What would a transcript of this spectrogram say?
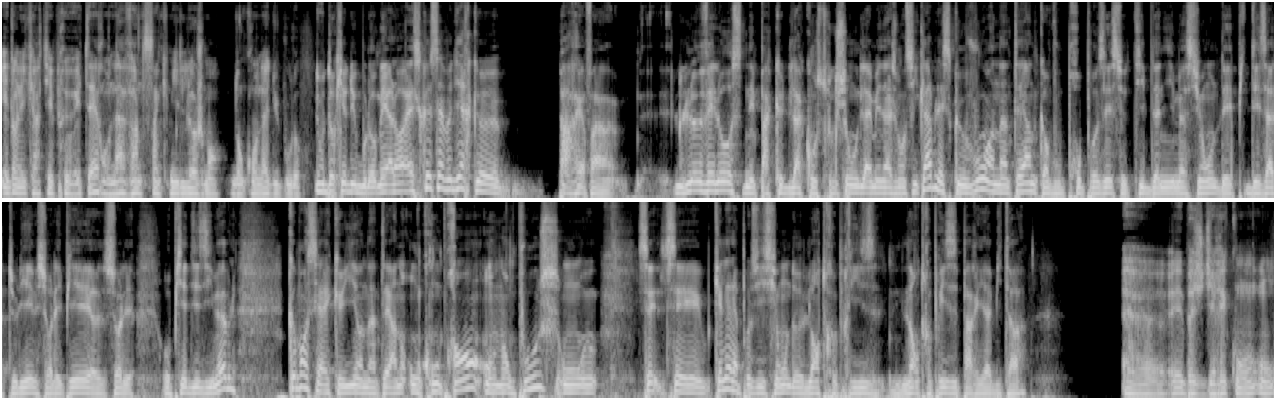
Et dans les quartiers prioritaires, on a 25 000 logements, donc on a du boulot. Donc il y a du boulot. Mais alors, est-ce que ça veut dire que Pareil, enfin, le vélo, ce n'est pas que de la construction ou de l'aménagement cyclable. Est-ce que vous, en interne, quand vous proposez ce type d'animation, des, ateliers sur les pieds, euh, sur au pied des immeubles, comment c'est accueilli en interne? On comprend, on en pousse. On, c'est, quelle est la position de l'entreprise, l'entreprise Paris Habitat? Euh, et ben, je dirais qu'on on,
